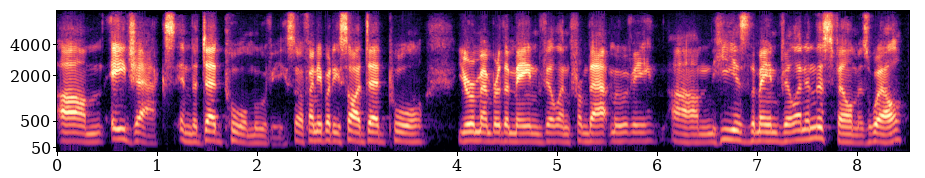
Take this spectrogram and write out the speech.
um, Ajax in the Deadpool movie. So if anybody saw Deadpool, you remember the main villain from that movie. Um, he is the main villain in this film as well.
